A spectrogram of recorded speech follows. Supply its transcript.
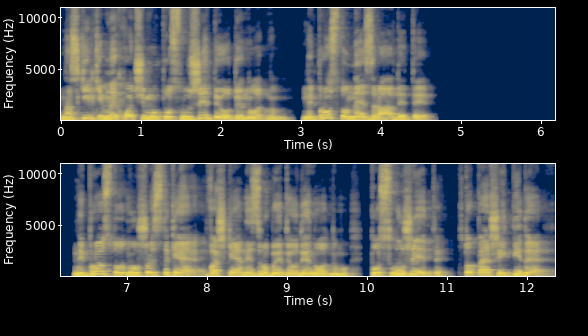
Наскільки ми хочемо послужити один одному, не просто не зрадити, не просто ну, щось таке важке не зробити один одному, послужити. Хто перший піде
